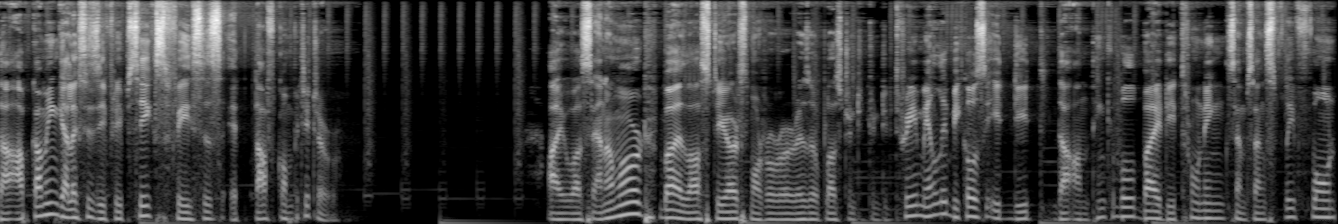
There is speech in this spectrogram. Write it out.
The upcoming Galaxy Z Flip 6 faces a tough competitor. I was enamored by last year's Motorola Razr Plus 2023 mainly because it did the unthinkable by dethroning Samsung's flip phone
